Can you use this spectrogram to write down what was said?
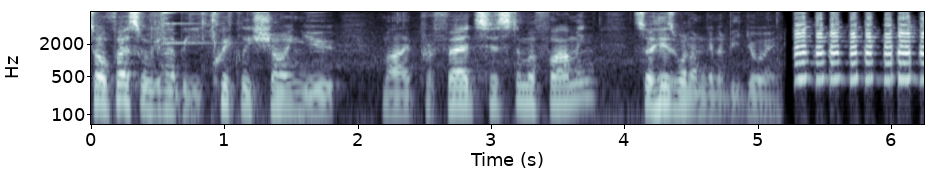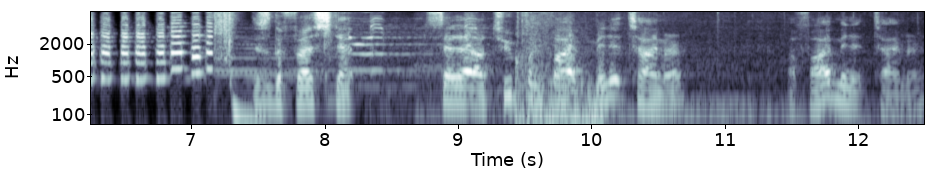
So first we're going to be quickly showing you my preferred system of farming. So here's what I'm going to be doing. This is the first step. Set out a 2.5 minute timer, a 5 minute timer,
